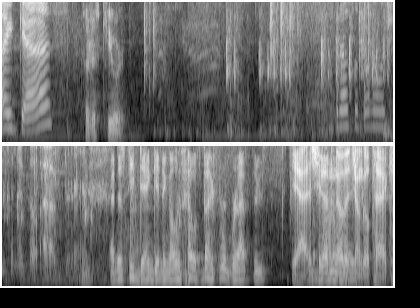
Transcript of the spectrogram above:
I guess. So just cure. But I also don't know what she's gonna go after. I just see Dan getting all his health back from Raptors. Yeah, The she doesn't know the jungle tech.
